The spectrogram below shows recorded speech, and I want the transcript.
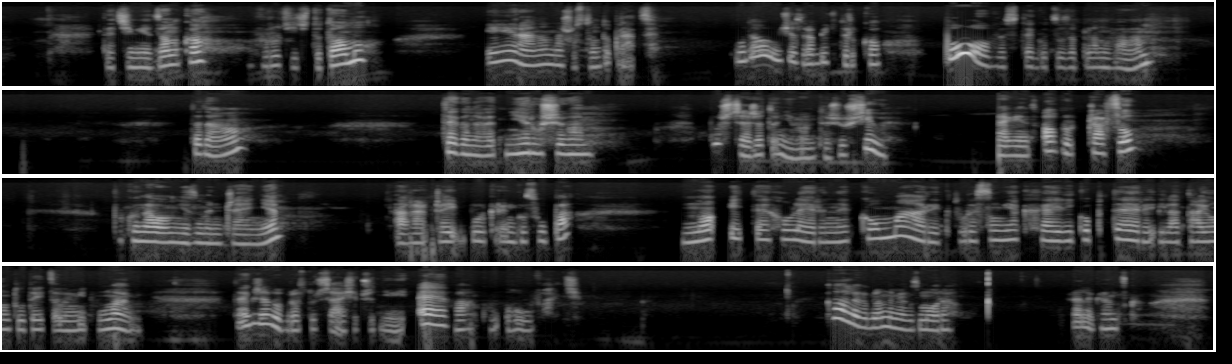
dać im jedzonko, wrócić do domu i rano na szóstą do pracy. Udało mi się zrobić tylko połowę z tego, co zaplanowałam. Tada. Tego nawet nie ruszyłam, bo szczerze to nie mam też już siły. Tak więc oprócz czasu pokonało mnie zmęczenie, a raczej ból kręgosłupa. No i te cholerne komary, które są jak helikoptery i latają tutaj całymi tłumami. Także po prostu trzeba się przed nimi ewakuować. Ale wyglądam jak zmora. Elegancko.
